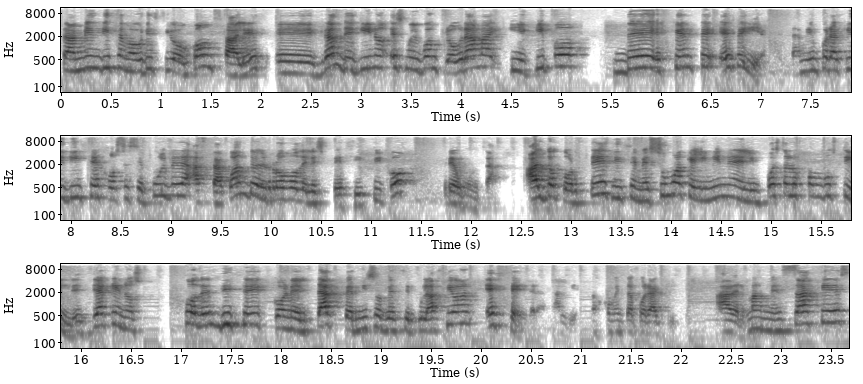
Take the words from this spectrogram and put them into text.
También dice Mauricio González, eh, Grande Gino, es muy buen programa y equipo de gente FIF. También por aquí dice José Sepúlveda, ¿hasta cuándo el robo del específico? Pregunta. Aldo Cortés dice, me sumo a que eliminen el impuesto a los combustibles, ya que nos joden, dice, con el TAC, permisos de circulación, etcétera. También nos comenta por aquí. A ver, más mensajes.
